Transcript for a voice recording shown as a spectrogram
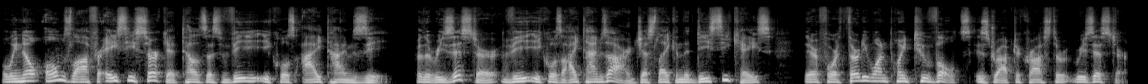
Well, we know Ohm's law for AC circuit tells us V equals I times Z. For the resistor, V equals I times R, just like in the DC case, therefore 31.2 volts is dropped across the resistor.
